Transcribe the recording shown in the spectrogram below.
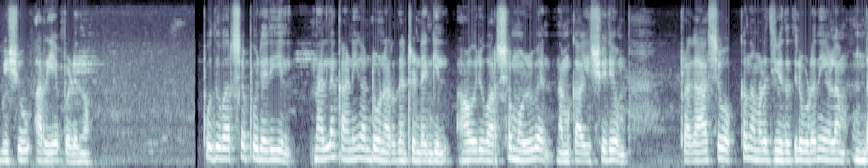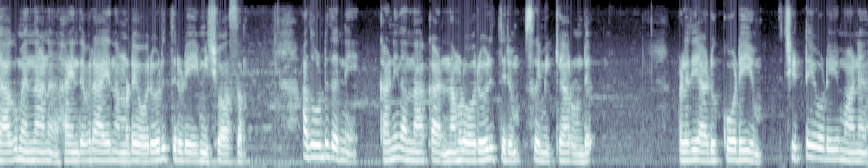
വിഷു അറിയപ്പെടുന്നു. പുതുവർഷ പുലരിയിൽ നല്ല കണി കണ്ടു ഉണർന്നിട്ടുണ്ടെങ്കിൽ ആ ഒരു വർഷം മുഴുവൻ നമുക്ക് ഐശ്വര്യവും പ്രകാശവും ഒക്കെ നമ്മുടെ ജീവിതത്തിലുടനീളം ഉണ്ടാകുമെന്നാണ് ഹൈന്ദവരായ നമ്മുടെ ഓരോരുത്തരുടെയും വിശ്വാസം. അതുകൊണ്ട് തന്നെ കണി നന്നാക്കാൻ നമ്മൾ ഓരോരുത്തരും ശ്രമിക്കാറുണ്ട്. വളരെ അടുക്കോടെയും ചിട്ടയോടെയുമാണ്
